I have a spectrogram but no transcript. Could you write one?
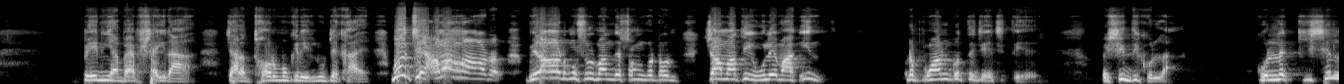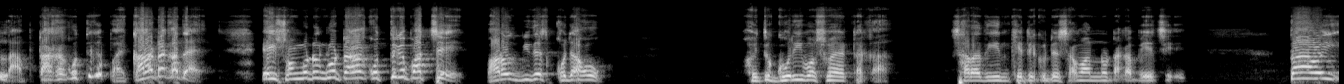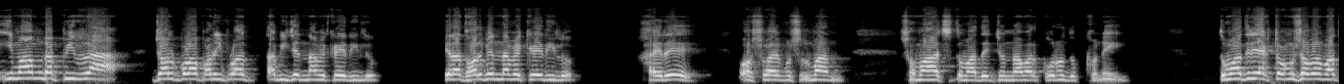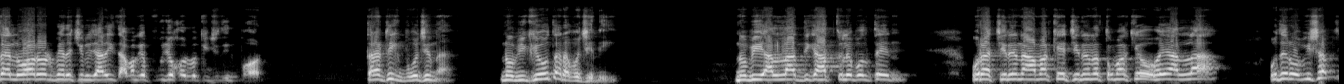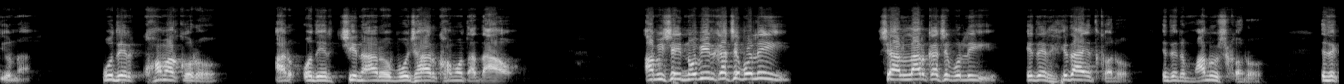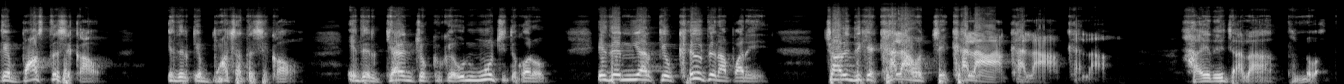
পেনিয়া ব্যবসায়ীরা যারা ধর্মকে লুটে খায়, বলছে আমার বিরাট মুসলমানদের সংগঠন জামাতি উলেমা হিন্দ। ওটা প্রমাণ করতে চেয়েছে ওই সিদ্দিকুল্লাহ। করলে কিসের লাভ? টাকা কোত্থেকে পায়? কারা টাকা দেয়? এই সংগঠনগুলো টাকা কোত্থেকে পাচ্ছে? ভারত, বিদেশ, খোঁজা হোক। হয়তো গরিব অসহায়ের টাকা। সারাদিন খেটে খুটে সামান্য টাকা পেয়েছে। তা ওই ইমামরা, পীররা জল পড়া পানি পড়া তাবিজের নামে কেড়ে নিল। এরা ধর্মের নামে কেড়ে নিল। হায় রে, অসহায় মুসলমান, সমাজ তোমাদের জন্য আমার কোনো দুঃখ নেই। তোমাদেরই একটা অংশ আমার মাথায় লোহার রড মেরেছিল জানি আমাকে পুজো করবে কিছুদিন পর। তারা ঠিক বোঝে না, নবীকেও তারা বোঝেনি। নবী আল্লাহর দিকে হাত তুলে বলতেন, ওরা চেনে না আমাকে, চেনে না তোমাকেও হয়ে আল্লাহ। ওদের অভিশাপ দিও না। ওদের ক্ষমা করো, আর ওদের চেনার ও বোঝার ক্ষমতা দাও। আমি সেই নবীর কাছে বলি, সে আল্লাহর কাছে বলি, এদের হেদায়েত করো, এদের মানুষ করো, এদেরকে বাঁচতে শেখাও, এদেরকে বাঁচাতে শেখাও, এদের জ্ঞান চক্ষুকে উন্মোচিত করো, এদের নিয়ে আর কেউ খেলতে না পারে। চারিদিকে খেলা হচ্ছে, খেলা খেলা খেলা। হায় রে জ্বালা, ধন্যবাদ।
